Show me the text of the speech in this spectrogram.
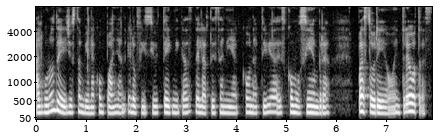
Algunos de ellos también acompañan el oficio y técnicas de la artesanía con actividades como siembra, pastoreo, entre otras.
